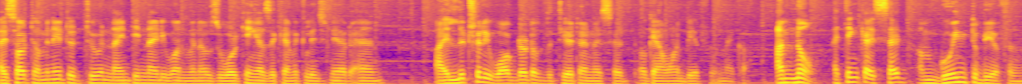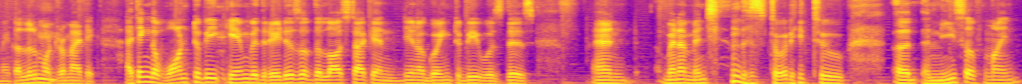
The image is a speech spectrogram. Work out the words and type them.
i saw terminator 2 in 1991 when i was working as a chemical engineer and i literally walked out of the theater and i said okay i want to be a filmmaker. I'm no i think i said i'm going to be a filmmaker. A little more dramatic. I think the want to be came with raiders of the lost ark and you know going to be was this. And when i mentioned this story to a, a niece of mine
